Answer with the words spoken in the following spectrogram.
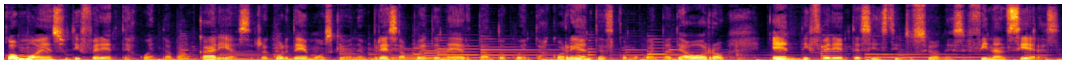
como en sus diferentes cuentas bancarias. Recordemos que una empresa puede tener tanto cuentas corrientes como cuentas de ahorro en diferentes instituciones financieras.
